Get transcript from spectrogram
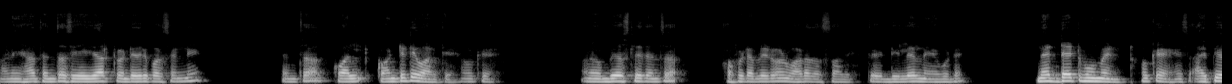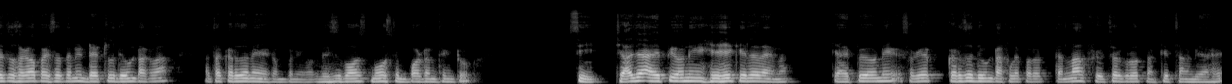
आणि हा त्यांचा C H R twenty three पर्सेंटनी त्यांचा क्वाल क्वांटिटी वाढते. ओके आणि ऑब्वियसली त्यांचा प्रॉफिटेबिलिटी पण वाढत असावी. ते दिलेलं नाही आहे कुठे net debt movement okay I P ओचा सगळा पैसा त्यांनी डेटला देऊन टाकला. आता कर्ज नाही आहे कंपनीवर this is was most important thing to see ज्या ज्या आय पी ओने हे हे केलेलं आहे ना की आय पी ओने सगळे कर्ज देऊन टाकले परत. त्यांना फ्युचर ग्रोथ नक्कीच चांगली आहे.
